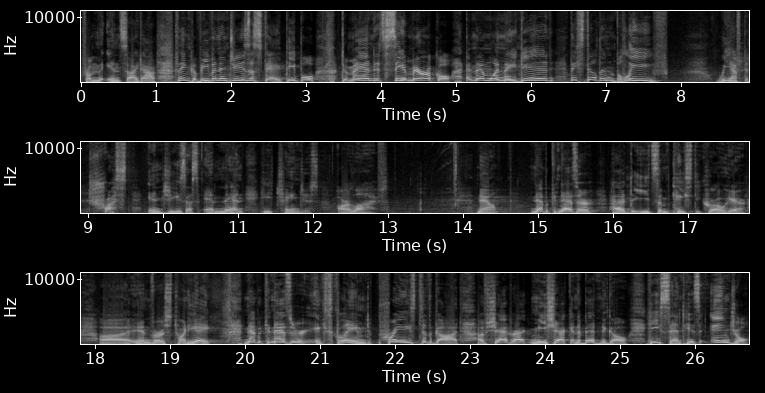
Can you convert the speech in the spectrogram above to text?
from the inside out. Think of even in Jesus' day, people demanded to see a miracle. And then when they did, they still didn't believe. We have to trust in Jesus, and then he changes our lives. Now, Nebuchadnezzar had to eat some tasty crow here uh, in verse 28. Nebuchadnezzar exclaimed, Praise to the God of Shadrach, Meshach, and Abednego. He sent his angel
